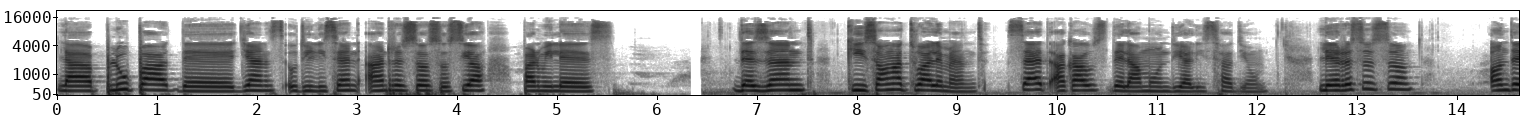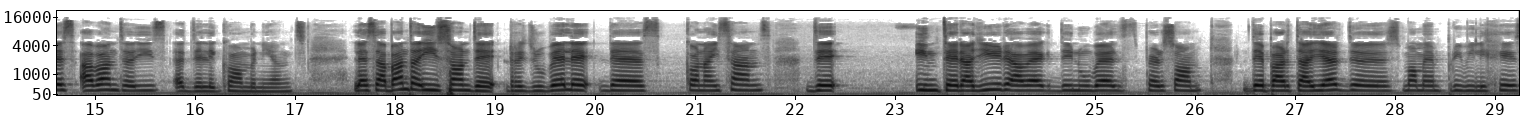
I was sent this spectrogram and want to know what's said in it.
la plupart des gens utilisent un réseau social parmi les gens qui sont actuellement, c'est à cause de la mondialisation. Les sociaux ont des avantages et des inconvénients. Les avantages sont de retrouver des connaissances, d'interagir avec de nouvelles personnes, de partager des moments privilégiés,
